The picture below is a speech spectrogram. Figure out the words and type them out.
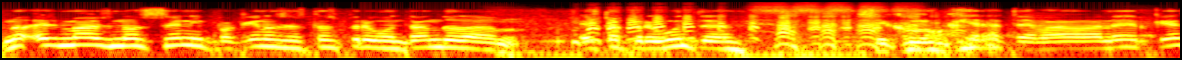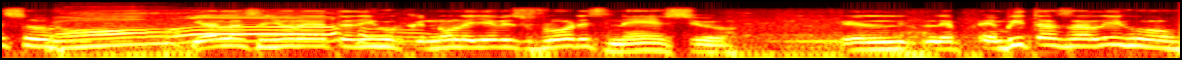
No, es más, no sé ni para qué nos estás preguntando la- esta pregunta. Si como quiera te va a valer queso. Ya la señora ya te dijo que no le lleves flores, necio. El- le invitas al hijo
